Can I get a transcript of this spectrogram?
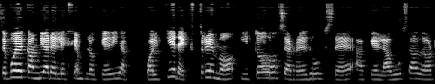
Se puede cambiar el ejemplo que diga cualquier extremo y todo se reduce a que el abusador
